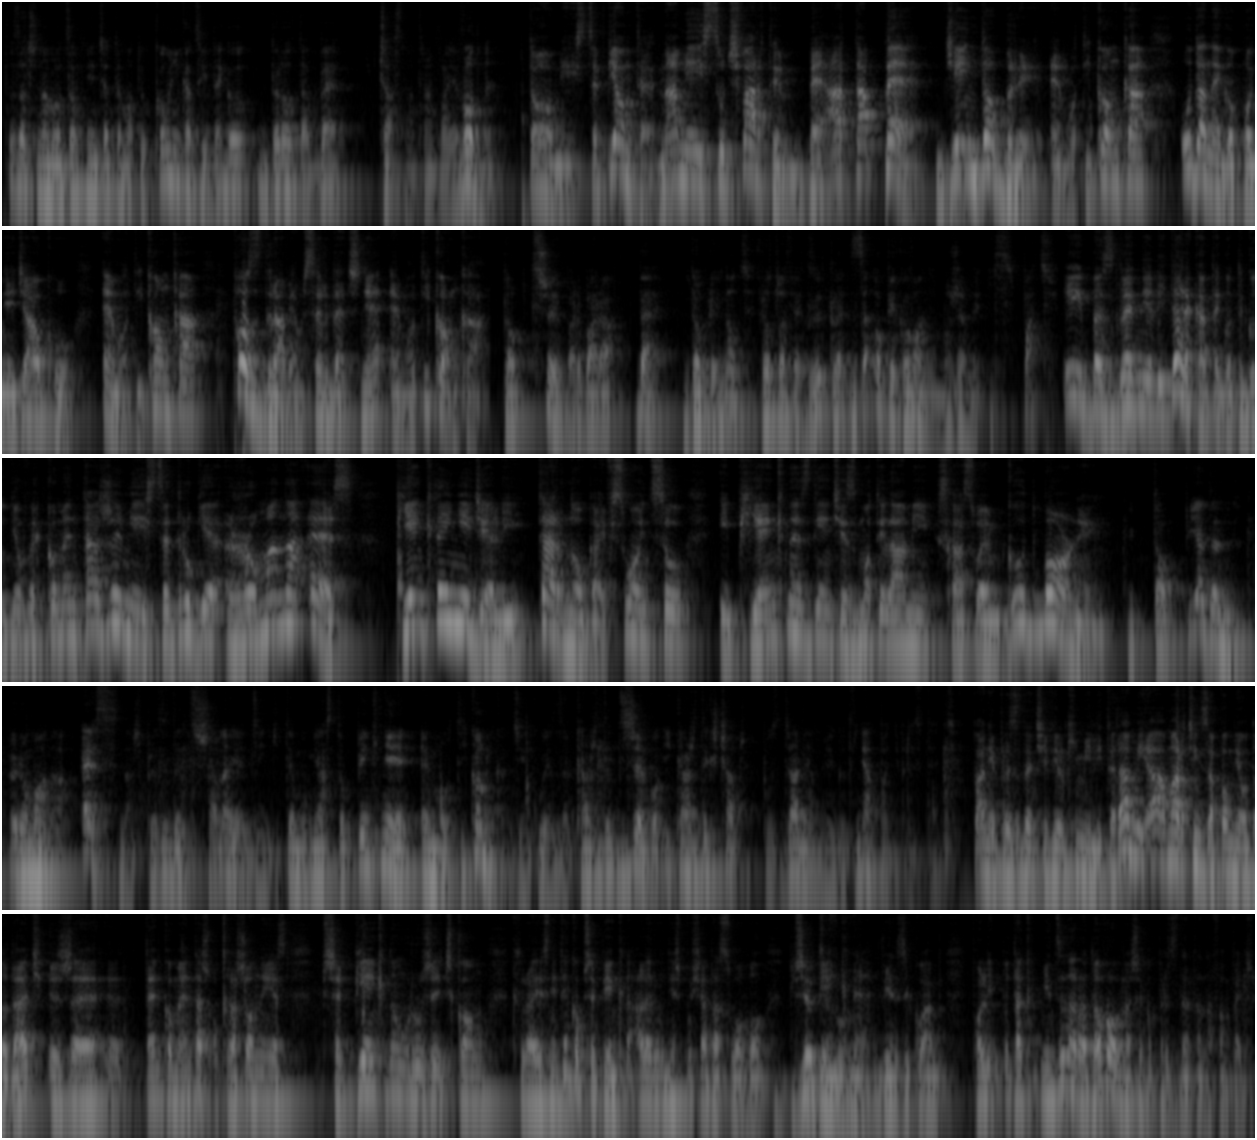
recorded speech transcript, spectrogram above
To zaczynamy od zamknięcia tematu komunikacyjnego. Dorota B. Czas na tramwaje wodne. To miejsce piąte. Na miejscu czwartym Beata P. Dzień dobry, emotikonka. Udanego poniedziałku, emotikonka. Pozdrawiam serdecznie, emotikonka. Top 3. Barbara B. Dobrej nocy. Wrocław jak zwykle zaopiekowany. Możemy iść spać. I bezwzględnie liderka tego tygodniowych komentarzy, miejsce drugie Romana S. Pięknej niedzieli, Tarnogaj w słońcu i piękne zdjęcie z motylami z hasłem Good Morning. Top 1. Romana S. Nasz prezydent szaleje. Dzięki temu miasto pięknieje. Emotikonka. Dziękuję za każde drzewo i każdy krzaczek. Pozdrawiam miłego dnia, panie prezydencie. Panie prezydencie wielkimi literami, a Marcin zapomniał dodać, że e, ten komentarz okraszony jest przepiękną różyczką, która jest nie tylko przepiękna, ale również posiada słowo przepiękne w języku ang- poli- tak międzynarodowo u naszego prezydenta na fanpage.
